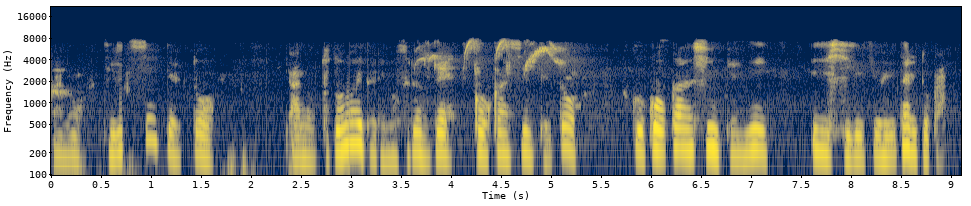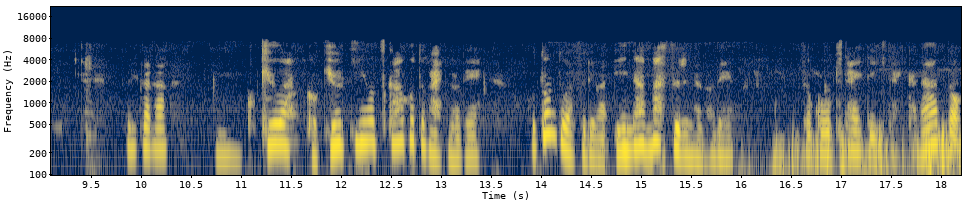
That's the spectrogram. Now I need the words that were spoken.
あの、自律神経と、あの、整えたりもするので、交感神経と副交感神経にいい刺激を入れたりとか、それから、うん、呼吸は呼吸筋を使うことがあるので、ほとんどはそれはインナーマッスルなので、そこを鍛えていきたいかなと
